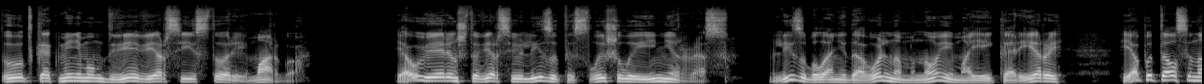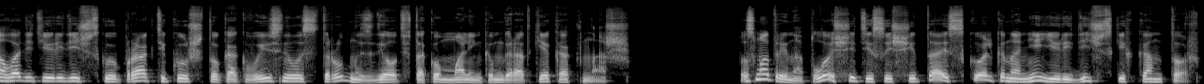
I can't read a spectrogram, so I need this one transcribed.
Тут как минимум две версии истории, Марго. Я уверен, что версию Лизы ты слышала и не раз. Лиза была недовольна мной и моей карьерой. Я пытался наладить юридическую практику, что, как выяснилось, трудно сделать в таком маленьком городке, как наш. Посмотри на площадь и сосчитай, сколько на ней юридических контор.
